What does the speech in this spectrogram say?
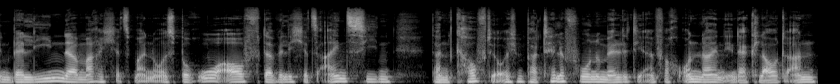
in Berlin, da mache ich jetzt mein neues Büro auf, da will ich jetzt einziehen, dann kauft ihr euch ein paar Telefone, meldet die einfach online in der Cloud an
